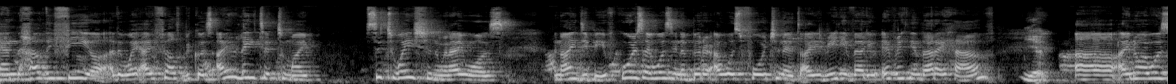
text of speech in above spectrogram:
And how they feel the way i felt because i related to my situation when i was an idp of course i was in a better i was fortunate i really value everything that i have Yeah. uh, I know I was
